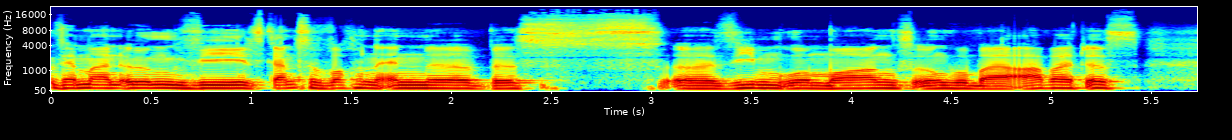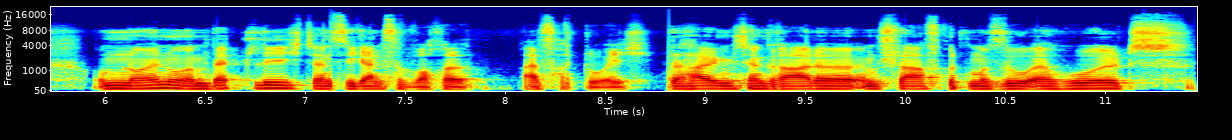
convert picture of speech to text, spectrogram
wenn man irgendwie das ganze Wochenende bis äh, 7 Uhr morgens irgendwo bei Arbeit ist, um 9 Uhr im Bett liegt, dann ist die ganze Woche einfach durch. Da habe ich mich dann gerade im Schlafrhythmus so erholt,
